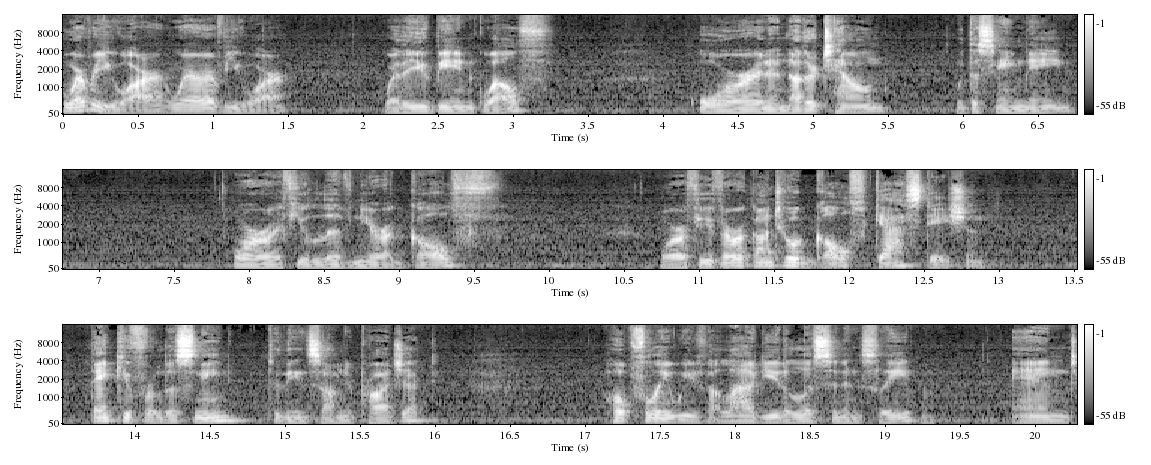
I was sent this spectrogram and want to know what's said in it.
whoever you are, wherever you are, whether you be in Guelph or in another town with the same name, or if you live near a Gulf, or if you've ever gone to a Gulf gas station. Thank you for listening to the Insomnia Project. Hopefully, we've allowed you to listen and sleep. And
